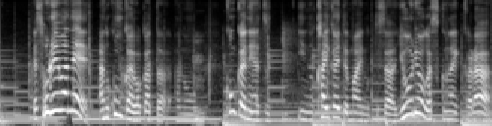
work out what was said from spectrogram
ん。でそれはねあの今回分かった。あの、うん。今回のやつ買い替えた前のってさ容量が少ないから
